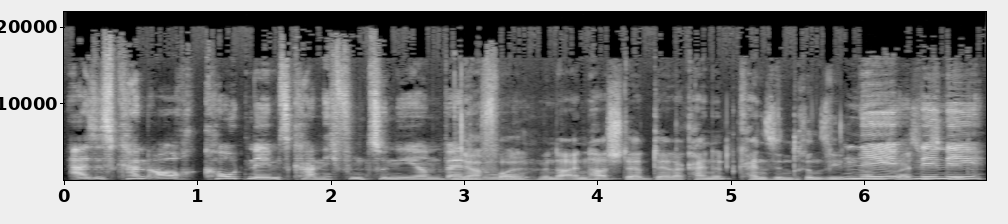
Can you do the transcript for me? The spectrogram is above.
Also es kann auch Codenames kann nicht funktionieren, wenn ja, du voll. Wenn da einen hast, der, der da keine, keinen Sinn drin sieht. und Nee, nicht weiß, nee, nee. geht.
